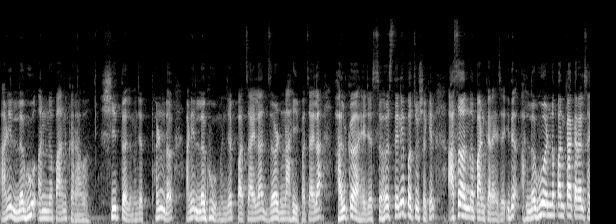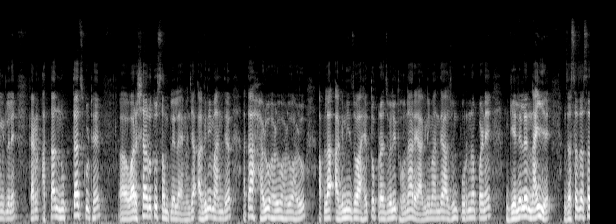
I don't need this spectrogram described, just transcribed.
आणि लघु अन्नपान करावं. शीतल म्हणजे थंड आणि लघु म्हणजे पचायला जड नाही पचायला हलकं आहे जे सहजतेने पचू शकेल असं अन्नपान करायचं. आहे इथे लघु अन्नपान का करायला सांगितलेलं आहे? कारण आत्ता नुकताच कुठे वर्षा ऋतू संपलेला आहे म्हणजे अग्निमांद्य आता हळूहळू हळूहळू आपला अग्नी जो आहे तो प्रज्वलित होणार आहे. अग्निमांद्य अजून पूर्णपणे गेलेलं नाही आहे जसं जसं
